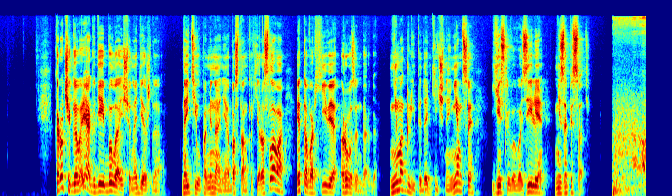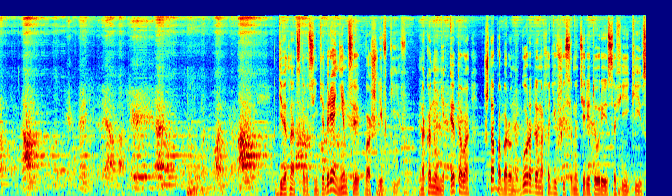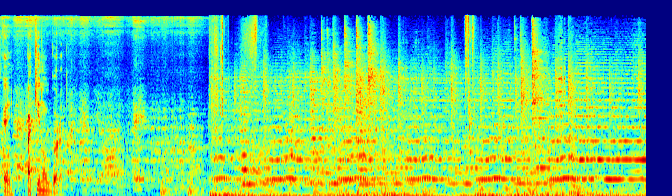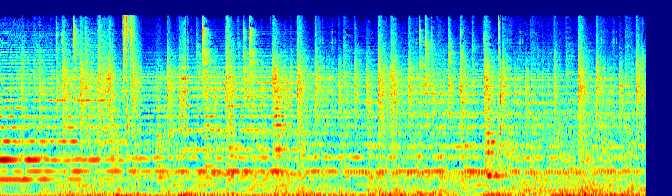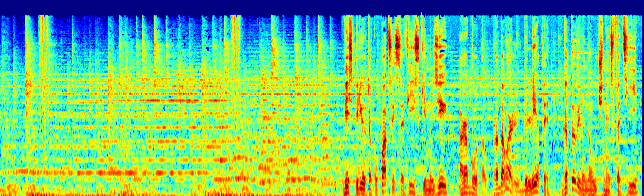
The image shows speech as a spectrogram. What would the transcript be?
Короче говоря, где и была еще надежда найти упоминание об останках Ярослава, это в архиве Розенберга. Не могли педантичные немцы, если вывозили, не записать. 19 сентября немцы вошли в Киев. Накануне этого штаб обороны города, находившийся на территории Софии Киевской, покинул город. Весь период оккупации Софийский музей работал. Продавали билеты, готовили научные статьи.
